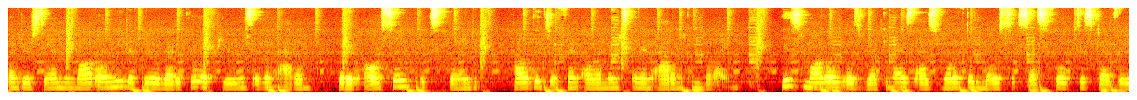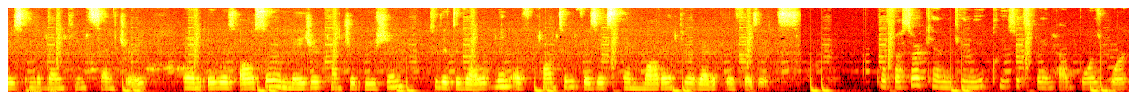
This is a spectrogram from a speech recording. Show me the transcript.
understand not only the theoretical appearance of an atom, but it also explained how the different elements in an atom combine. His model was recognized as one of the most successful discoveries in the 19th century, and it was also a major contribution to the development of quantum physics and modern theoretical physics. Professor Kim, can you please explain how Bohr's work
